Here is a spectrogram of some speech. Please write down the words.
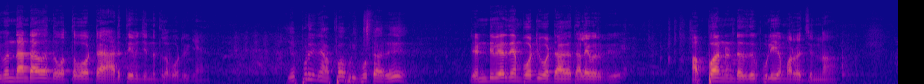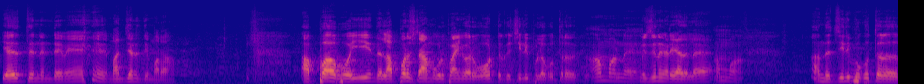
இவன் தாண்டாவும் அந்த ஒத்த ஓட்டை அடுத்த இவன் சின்னத்தில் போட்டிருக்கேன். எப்படிண்ணே அப்பா அப்படி போட்டாரு? ரெண்டு பேர் தான் போட்டி ஓட்டாக தலைவருக்கு. அப்பா நின்றது புளிய மரம் சின்னம். எதிர்த்து நின்றவன் மஞ்சனத்தி மரம். அப்பா போய் இந்த லப்பர் ஸ்டாம்பு கொடுப்பாங்க ஒரு ஓட்டுக்கு சிலிப்பில் குத்துறதுக்கு. ஆமாண்ணே. மிஷினு கிடையாதுல்ல? ஆமா. அந்த சிலிப்பு குத்துறதை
